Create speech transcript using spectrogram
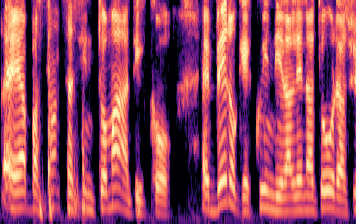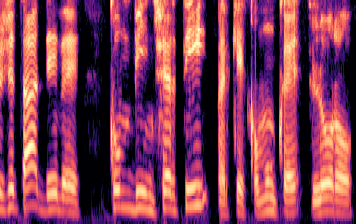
è, abbastanza sintomatico. È vero che quindi l'allenatore, la società deve convincerti, perché comunque loro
